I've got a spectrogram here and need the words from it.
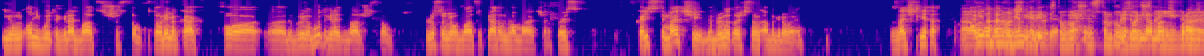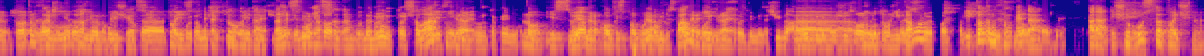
и он, он не будет играть в 26-м. В то время как Хо э, Дебрюйна будет играть в 26-м, плюс у него в 25-м два матча. То есть, в количестве матчей Дебрюйна точно обыгрывает. Значит, лето... А, они на данный момент я вижу, что в 26 туре точно не играют Тоттенхэм, Лутон, Ливерпуль, Челси. То есть это кто вылетает? Даже если вернется, там будет Салах не играет, ну, из своих игроков, из популярных, Палмер не играет, ну, Лутон никого. И Тоттенхэм это... А, да, еще Густо точно.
